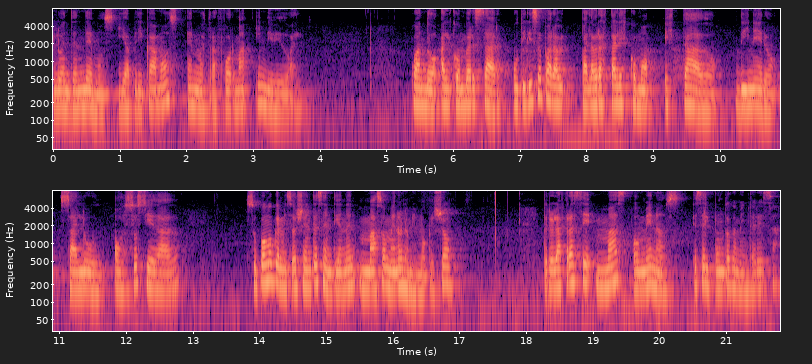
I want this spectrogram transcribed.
lo entendemos y aplicamos en nuestra forma individual. Cuando al conversar utilizo palabras tales como estado, dinero, salud o sociedad, Supongo que mis oyentes entienden más o menos lo mismo que yo. Pero la frase más o menos es el punto que me interesa.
